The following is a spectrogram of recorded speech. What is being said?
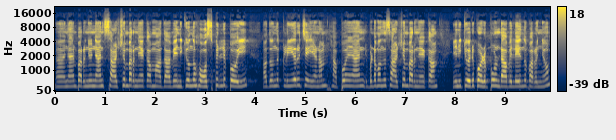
ഞാൻ പറഞ്ഞു ഞാൻ സാക്ഷ്യം പറഞ്ഞേക്കാം മാതാവ് എനിക്കൊന്ന് ഹോസ്പിറ്റലിൽ പോയി അതൊന്ന് ക്ലിയർ ചെയ്യണം. അപ്പോൾ ഞാൻ ഇവിടെ വന്ന് സാക്ഷ്യം പറഞ്ഞേക്കാം എനിക്കൊരു കുഴപ്പം ഉണ്ടാവില്ലേ എന്ന് പറഞ്ഞു.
